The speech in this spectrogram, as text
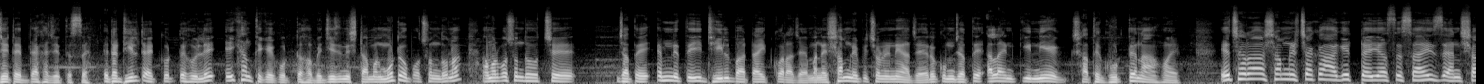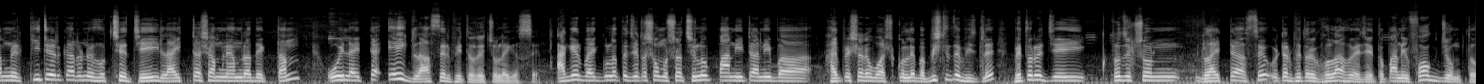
যে টাইপ দেখা যেতেছে। এটা ঢিল টাইট করতে হলে এইখান থেকে করতে হবে, যে জিনিসটা আমার মোটেও পছন্দ না। আমার পছন্দ হচ্ছে যাতে এমনিতেই ঢিল বা টাইট করা যায় মানে সামনে পিছনে নেওয়া যায়, এরকম যাতে অ্যালাইন কি নিয়ে সাথে ঘুরতে না হয়। এছাড়া সামনের চাকা আগেরটাই আছে সাইজ অ্যান্ড সামনের কিটের কারণে হচ্ছে যেই লাইটটা সামনে আমরা দেখতাম, ওই লাইটটা এই গ্লাসের ভিতরে চলে গেছে। আগের বাইকগুলোতে যেটা সমস্যা ছিল, পানি টানি বা হাই প্রেশারে ওয়াশ করলে বা বৃষ্টিতে ভিজলে ভেতরে যেই প্রজেকশন লাইটটা আছে, ওইটার ভিতরে ঘোলা হয়ে যেত, পানি ফগ জমতো।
